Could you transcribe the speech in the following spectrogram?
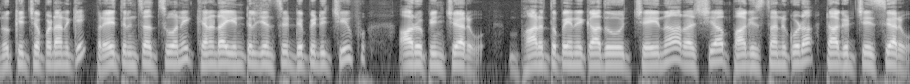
నొక్కి చెప్పడానికి ప్రయత్నించవచ్చు అని కెనడా ఇంటెలిజెన్స్ డిప్యూటీ చీఫ్ ఆరోపించారు. భారత్పైనే కాదు చైనా రష్యా పాకిస్తాన్ కూడా టార్గెట్ చేశారు.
